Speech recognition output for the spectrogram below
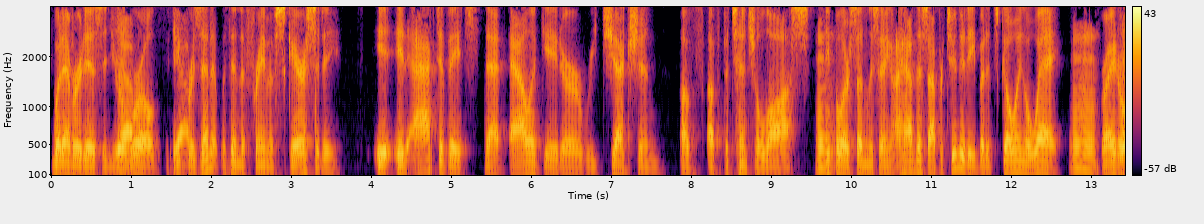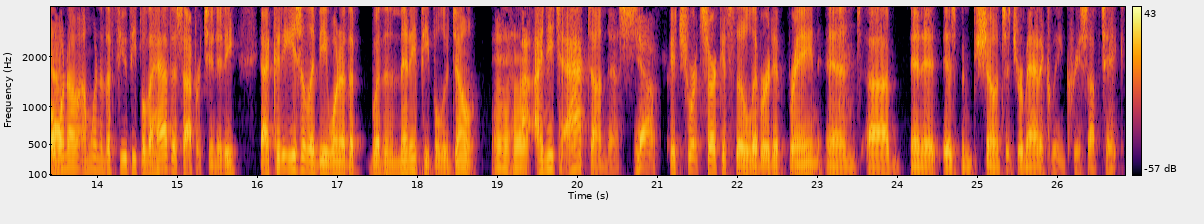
whatever it is in your Yeah. world. If Yeah. you present it within the frame of scarcity, it, it activates that alligator rejection of of potential loss. Mm. People are suddenly saying, "I have this opportunity, but it's going away." Mm, right? Or Yeah. one of, I'm one of the few people that have this opportunity. I could easily be one of the one of the many people who don't. mhm. I, I need to act on this. Yeah. It short circuits the deliberative brain, and uh, and it has been shown to dramatically increase uptake.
